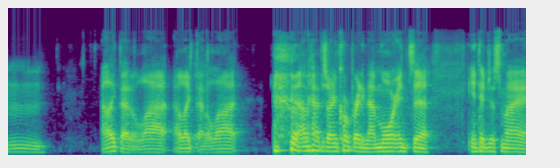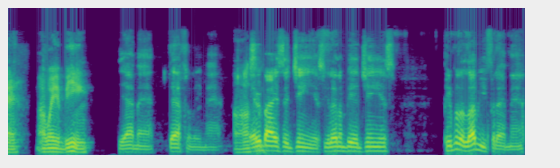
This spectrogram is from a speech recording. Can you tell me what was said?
Hmm. I like that a lot. I like that a lot. I'm happy to start incorporating that more into into just my my way of being. Yeah, man. Definitely, man. Awesome. Everybody's a genius. You let them be a genius. People will love you for that, man.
